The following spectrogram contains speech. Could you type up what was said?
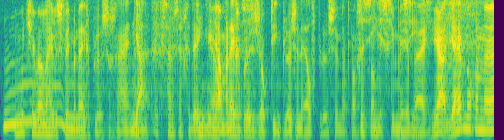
moet je wel een hele slimme 9 plusser zijn. Ja, ik zou zeggen Denk 10, je? Ja, 11 maar 9 plus. plus is ook 10 plus en 11 plus. En daar past het dan Precies, misschien precies. meer bij. Ja, jij hebt nog een... eh,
